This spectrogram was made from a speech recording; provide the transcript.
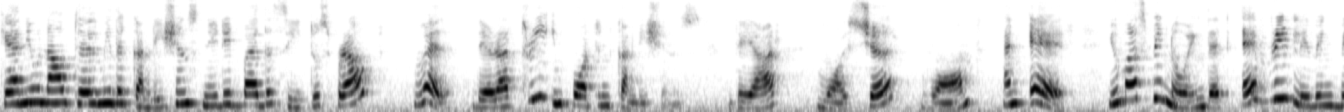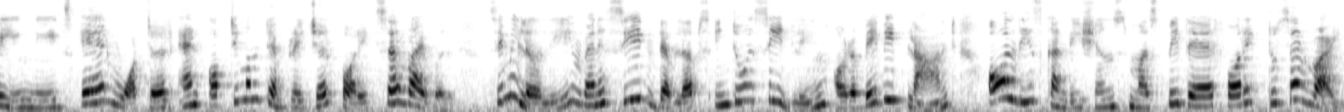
Can you now tell me the conditions needed by the seed to sprout? Well, there are three important conditions. They are moisture, warmth and air. You must be knowing that every living being needs air, water and optimum temperature for its survival. Similarly, when a seed develops into a seedling or a baby plant, all these conditions must be there for it to survive.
